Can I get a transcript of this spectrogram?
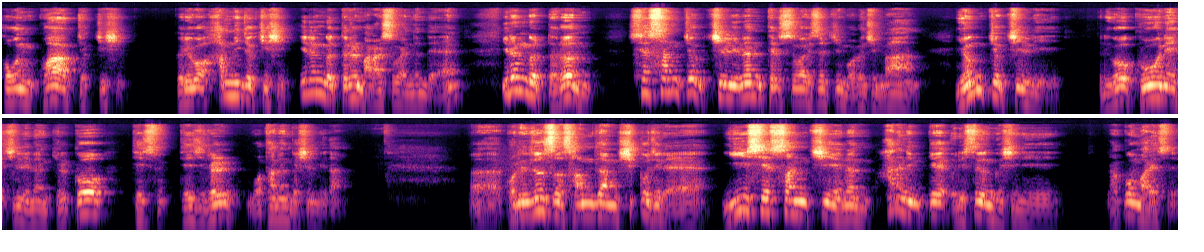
혹은 과학적 지식 그리고 합리적 지식 이런 것들을 말할 수가 있는데 이런 것들은 세상적 진리는 될 수가 있을지 모르지만 영적 진리 그리고 구원의 진리는 결코 되지를 못하는 것입니다. 어, 고린전서 3장 19절에 이 세상 지혜는 하나님께 어리석은 것이니 라고 말했어요.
